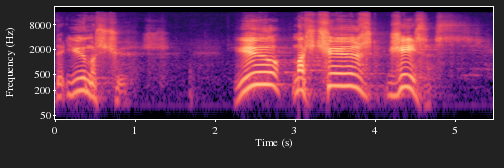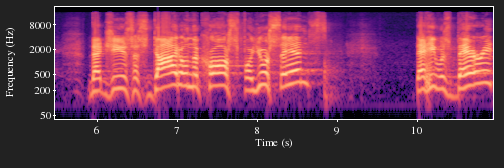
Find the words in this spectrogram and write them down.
that you must choose. You must choose Jesus. That Jesus died on the cross for your sins, that he was buried,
